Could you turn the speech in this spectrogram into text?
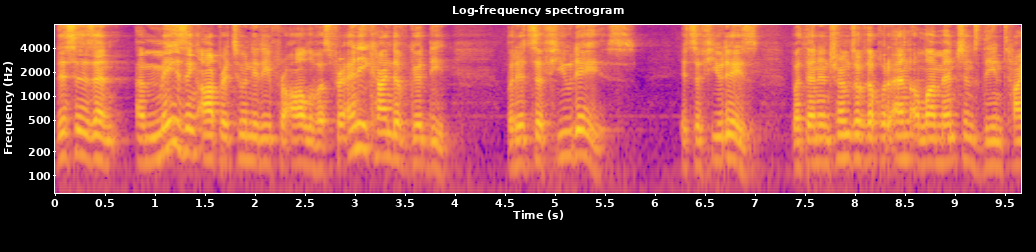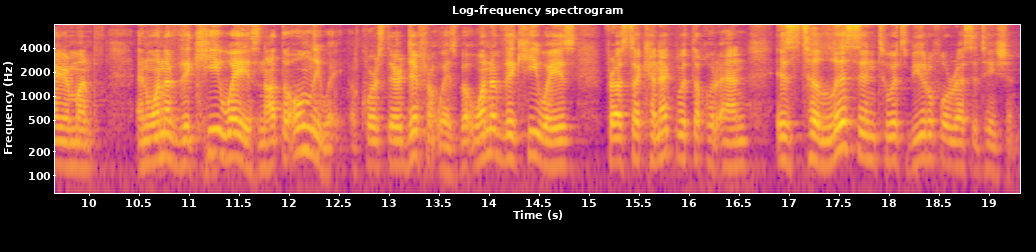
This is an amazing opportunity for all of us, for any kind of good deed. But it's a few days. It's a few days. But then in terms of the Quran, Allah mentions the entire month. And one of the key ways, not the only way, of course there are different ways, but one of the key ways for us to connect with the Quran is to listen to its beautiful recitation.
